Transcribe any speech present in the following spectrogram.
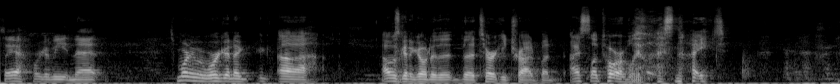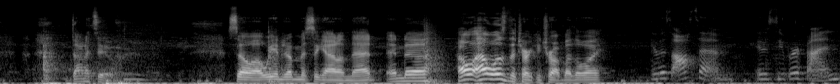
So yeah, we're gonna be eating that. This morning we were gonna uh I was gonna go to the, the turkey trot, but I slept horribly last night. Donna too. So uh, we ended up missing out on that. And uh, how how was the turkey trot, by the way? It was awesome. It was super fun.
